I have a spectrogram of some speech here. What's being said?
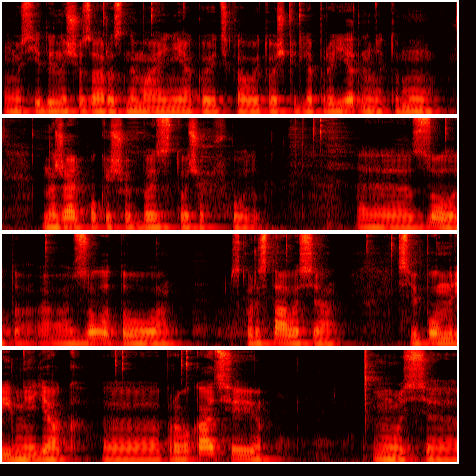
Ось єдине, що зараз немає ніякої цікавої точки для приєднання, тому, на жаль, поки що без точок входу. Золото. Золото скористалося свіпом рівня як е, провокацією. Ось, е,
